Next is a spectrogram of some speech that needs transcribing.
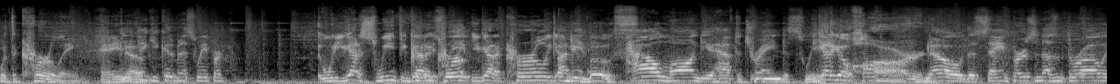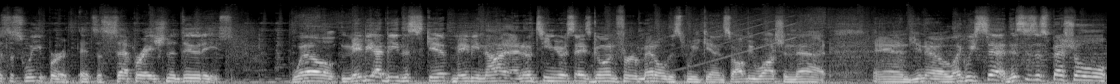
with the curling. And you Do you know, think you could have been a sweeper? well, you got to sweep, you got to curl, sweep? you got to curl, you got to do mean, both. How long do you have to train to sweep? you got to go hard. No, the same person doesn't throw as the sweeper. It's a separation of duties. Well, maybe I'd be the skip, maybe not. I know Team USA is going for a medal this weekend, so I'll be watching that. And you know, like we said, this is a special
